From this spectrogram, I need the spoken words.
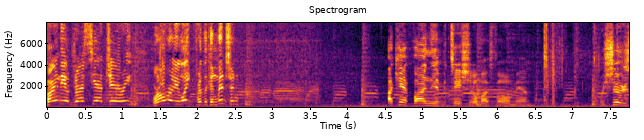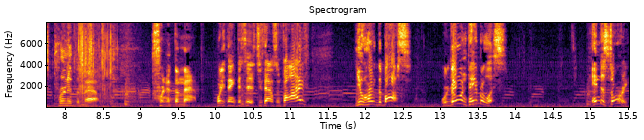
find the address yet, Jerry? We're already late for the convention. I can't find the invitation on my phone, man. We should have just printed the map. Printed the map. What do you think this is, 2005? You heard the boss. We're going paperless. End of story.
